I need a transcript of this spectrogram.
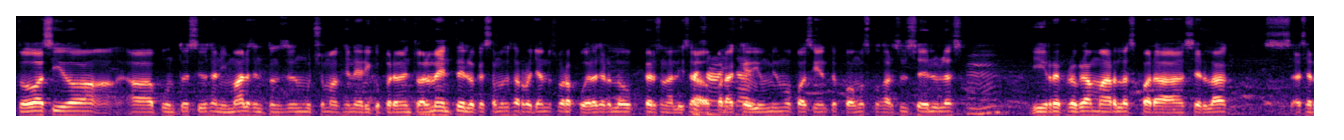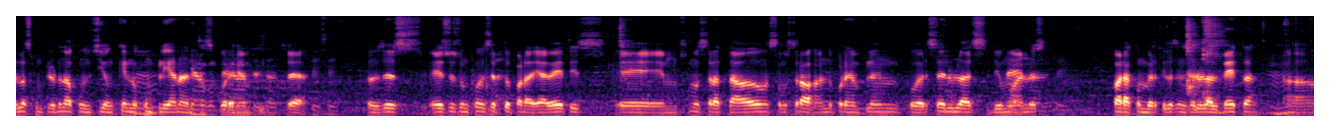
todo ha sido a, punto de estudios animales, entonces es mucho más genérico, pero eventualmente lo que estamos desarrollando es para poder hacerlo personalizado, para que de un mismo paciente podamos coger sus células y reprogramarlas para hacerla hacerlas cumplir una función que no cumplían antes, por ejemplo. Entonces, eso es un concepto para diabetes. Eh, hemos tratado, estamos trabajando, por ejemplo, en coger células de humanos para convertirlas en células beta, ah,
